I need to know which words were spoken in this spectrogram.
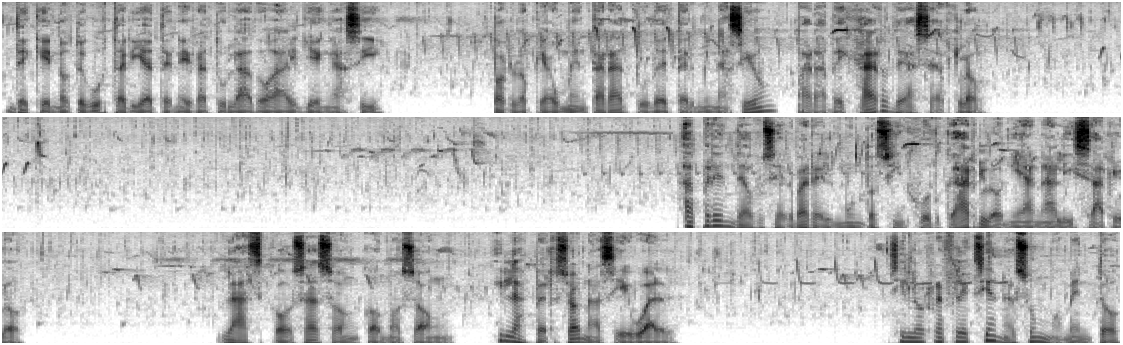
de que no te gustaría tener a tu lado a alguien así, por lo que aumentará tu determinación para dejar de hacerlo. Aprende a observar el mundo sin juzgarlo ni analizarlo. Las cosas son como son y las personas igual. Si lo reflexionas un momento,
